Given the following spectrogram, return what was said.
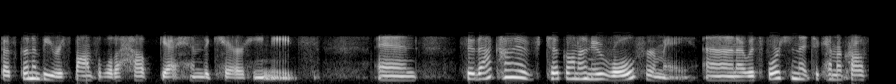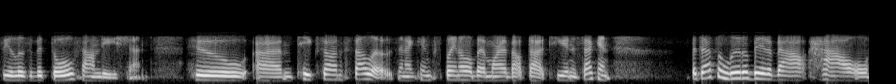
that's going to be responsible to help get him the care he needs. And so that kind of took on a new role for me. And I was fortunate to come across the Elizabeth Dole Foundation, who um, takes on fellows. And I can explain a little bit more about that to you in a second. But that's a little bit about how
